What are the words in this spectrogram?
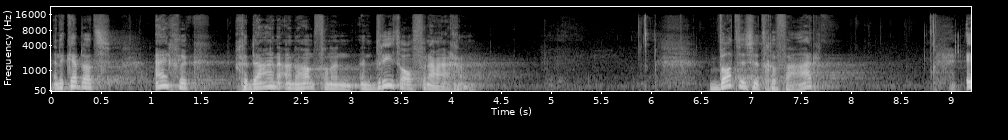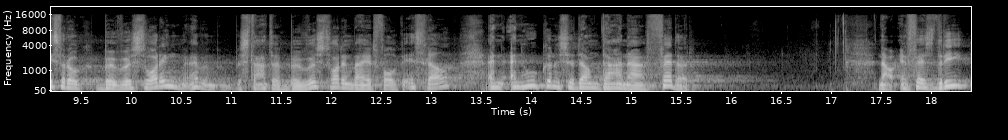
En ik heb dat eigenlijk gedaan aan de hand van een, een drietal vragen. Wat is het gevaar? Is er ook bewustwording? Hè, bestaat er bewustwording bij het volk Israël? En, en hoe kunnen ze dan daarna verder? Nou, in vers 3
